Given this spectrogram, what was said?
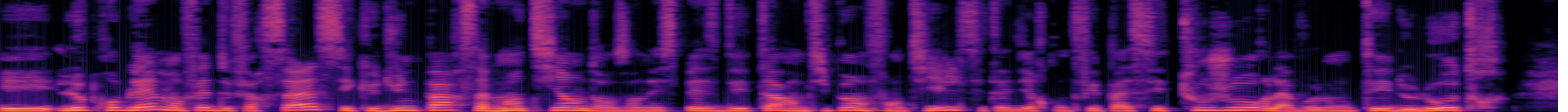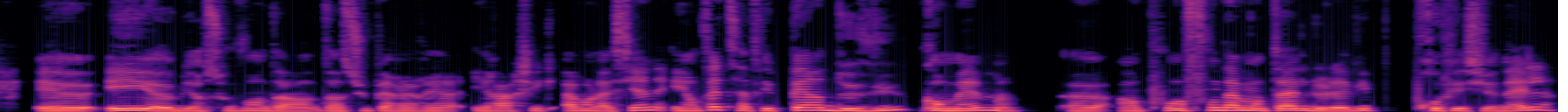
Et le problème en fait de faire ça, c'est que d'une part, ça maintient dans un espèce d'état un petit peu infantile, c'est-à-dire qu'on fait passer toujours la volonté de l'autre euh, et euh, bien souvent d'un supérieur hiérarchique avant la sienne, et en fait, ça fait perdre de vue quand même euh, un point fondamental de la vie professionnelle,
